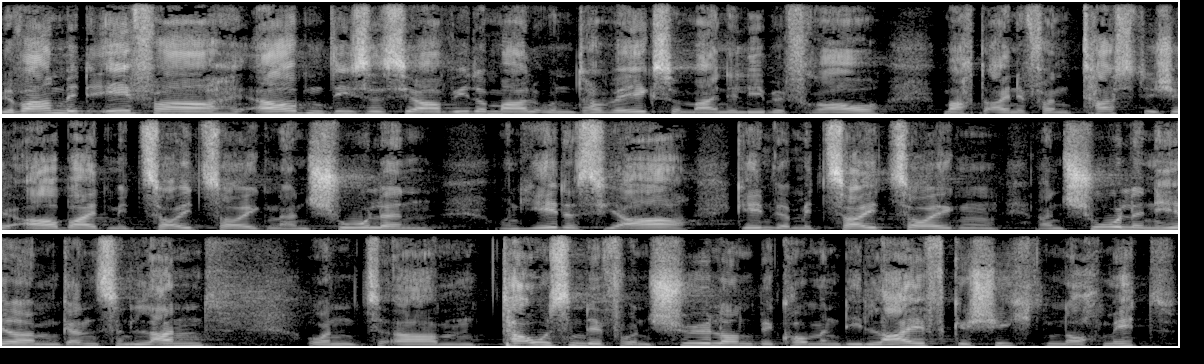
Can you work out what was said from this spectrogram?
Wir waren mit Eva Erben dieses Jahr wieder mal unterwegs und meine liebe Frau macht eine fantastische Arbeit mit Zeitzeugen an Schulen. Und jedes Jahr gehen wir mit Zeitzeugen an Schulen hier im ganzen Land und ähm, Tausende von Schülern bekommen die Live-Geschichten noch mit.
